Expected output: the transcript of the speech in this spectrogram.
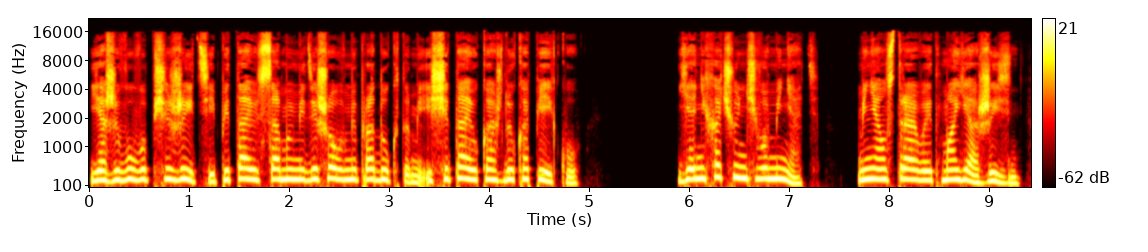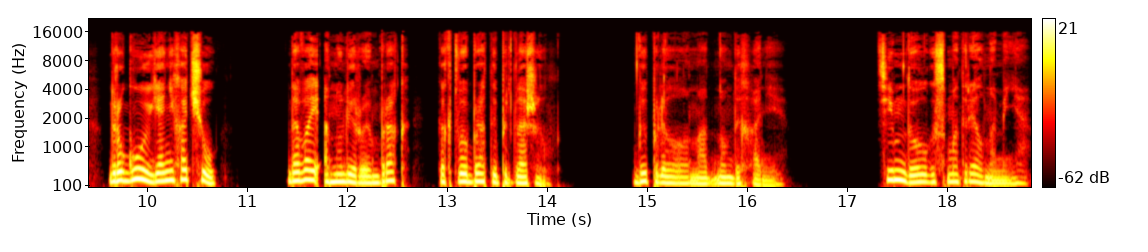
Я живу в общежитии, питаюсь самыми дешевыми продуктами и считаю каждую копейку. Я не хочу ничего менять. Меня устраивает моя жизнь, другую я не хочу. Давай аннулируем брак, как твой брат и предложил». Выпалила на одном дыхании. Тим долго смотрел на меня,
